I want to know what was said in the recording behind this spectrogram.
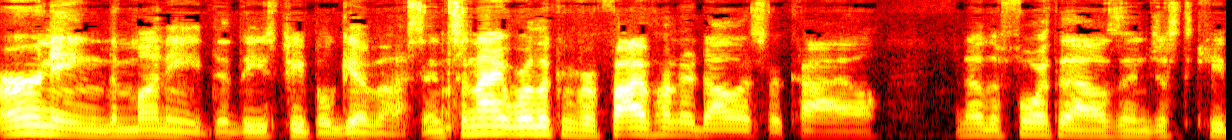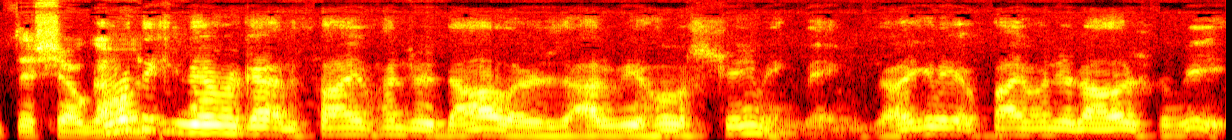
earning the money that these people give us. And tonight we're looking for five hundred dollars for Kyle, another four thousand just to keep this show going. I don't think you've ever gotten five hundred dollars out of your whole streaming thing. Are you gonna get five hundred dollars from me?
